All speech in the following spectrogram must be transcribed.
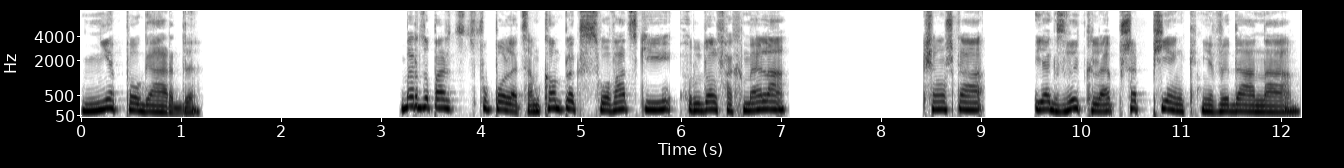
niepogardy. Bardzo Państwu polecam. Kompleks słowacki Rudolfa Chmela. Książka jak zwykle przepięknie wydana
